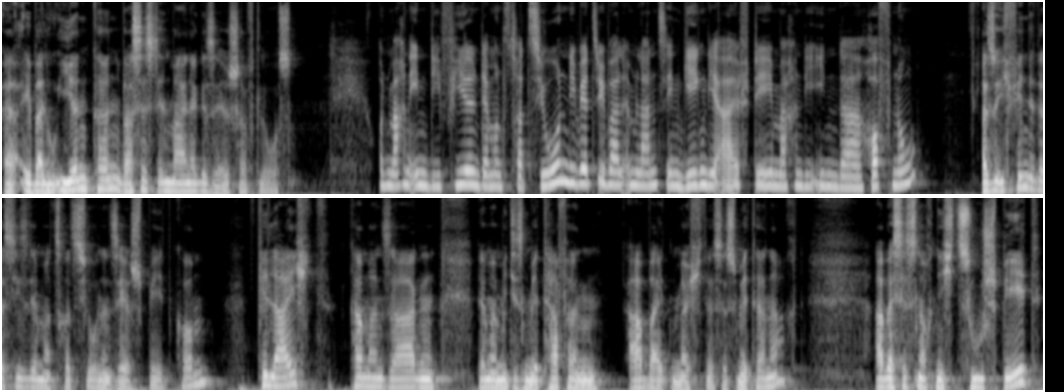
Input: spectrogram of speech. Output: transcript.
äh, evaluieren können, was ist in meiner Gesellschaft los. Und machen Ihnen die vielen Demonstrationen, die wir jetzt überall im Land sehen, gegen die AfD, machen die Ihnen da Hoffnung? Also ich finde, dass diese Demonstrationen sehr spät kommen. Vielleicht kann man sagen, wenn man mit diesen Metaphern arbeiten möchte, es ist Mitternacht. Aber es ist noch nicht zu spät.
